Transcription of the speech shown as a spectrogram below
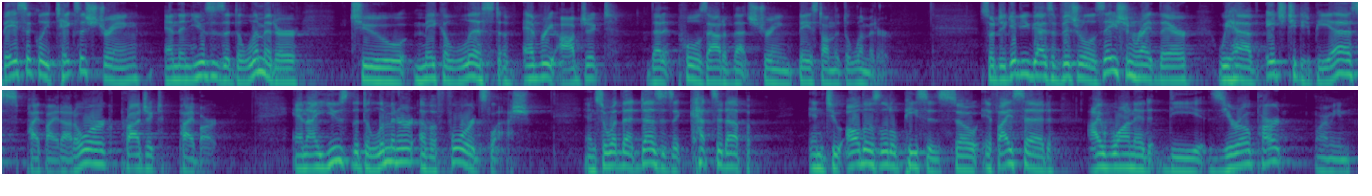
basically takes a string and then uses a delimiter to make a list of every object that it pulls out of that string based on the delimiter. So to give you guys a visualization right there, we have https, pypi.org, project pybart. And I use the delimiter of a forward slash. And so what that does is it cuts it up into all those little pieces. So if I said I wanted the zero part, or I mean,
